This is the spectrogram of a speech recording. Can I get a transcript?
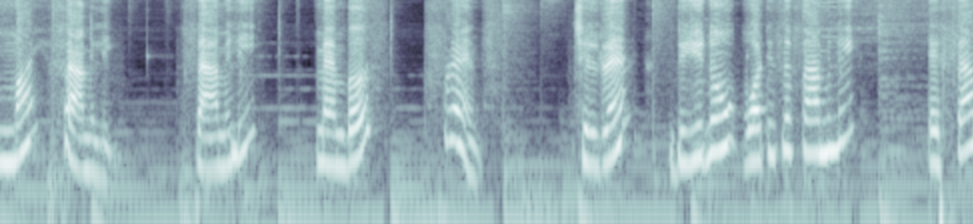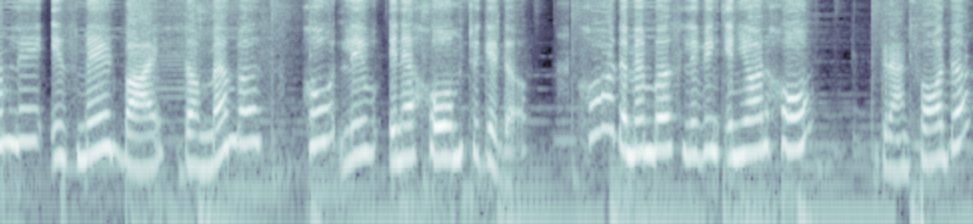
My family. Family, members, friends. Children, do you know what is a family? A family is made by the members who live in a home together. Who are the members living in your home? Grandfather,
